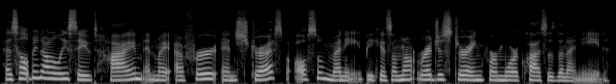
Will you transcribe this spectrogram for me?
has helped me not only save time and my effort and stress, but also money because I'm not registering for more classes than I need.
